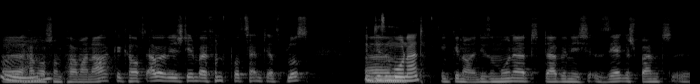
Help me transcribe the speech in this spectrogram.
Äh, haben auch schon ein paar Mal nachgekauft. Aber wir stehen bei 5% jetzt plus. In diesem Ähm, Monat. Genau, in diesem Monat, da bin ich sehr gespannt, äh,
